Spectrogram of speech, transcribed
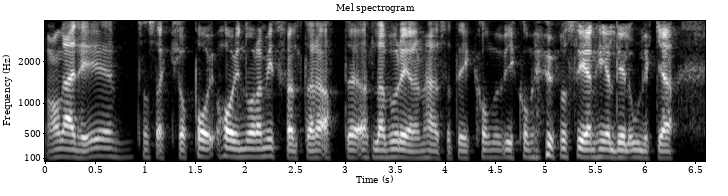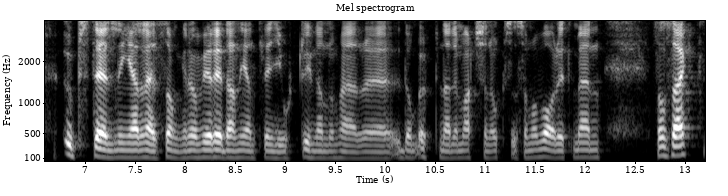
Ja, nej, det är som sagt Klopp har, ju några mittfältare att, eh, att laborera med här så att det kommer, vi kommer ju få se en hel del olika uppställningar den här säsongen och vi har redan egentligen gjort innan de här eh, de öppnade matcherna också som har varit. Men som sagt,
